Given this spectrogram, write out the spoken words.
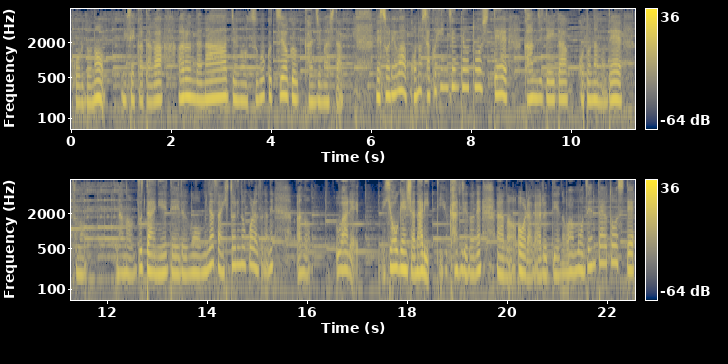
コールドの見せ方があるんだなーっていうのをすごく強く感じました。でそれはこの作品全体を通して感じていたことなのでそのあの舞台に出ているもう皆さん一人残らずがねあの我表現者なりっていう感じのねあのオーラがあるっていうのはもう全体を通して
